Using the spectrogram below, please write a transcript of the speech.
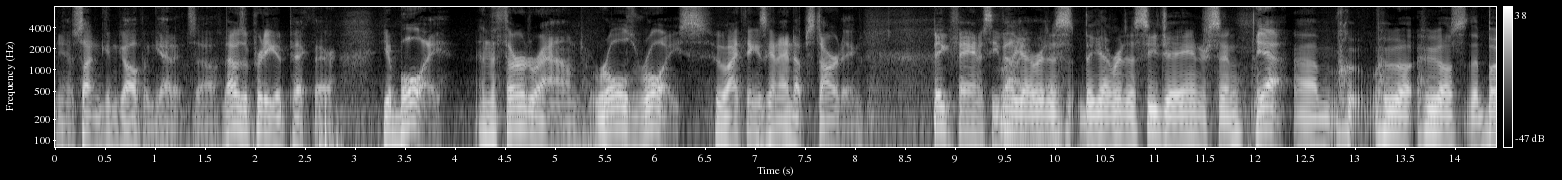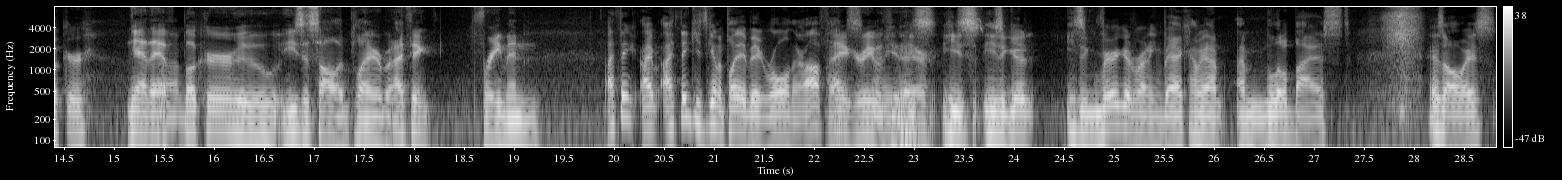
you know, Sutton can go up and get it. So that was a pretty good pick there. Your boy in the third round, Rolls Royce, who I think is going to end up starting. Big fantasy value. they got rid of they got rid of C.J. Anderson. yeah, Um, who who who else? The Booker. yeah. They have um, Booker, who he's a solid player, but I think Freeman. I think I, I think he's going to play a big role in their offense. I agree with you he's, He's he's a good he's a very good running back. I mean, I'm I'm a little biased as always,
